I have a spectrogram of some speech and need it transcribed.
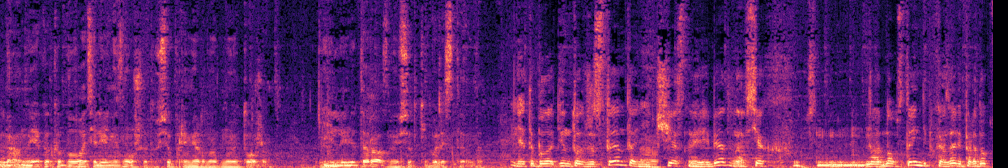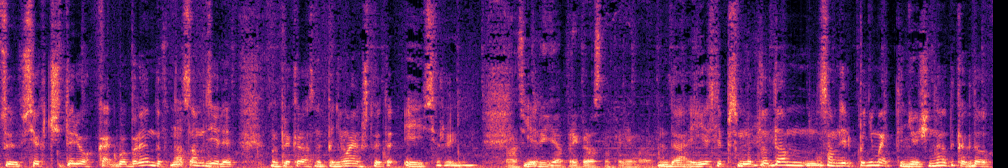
Да, но я как обыватель, я не знал, что это все примерно одно и то же. Или это разные все-таки были стенды? Это был один и тот же стенд, они а. честные ребята, на всех, на одном стенде показали продукцию всех четырех как бы брендов. На самом деле мы прекрасно понимаем, что это Acer. А теперь я, я прекрасно понимаю. Да, если посмотреть, ну, там на самом деле понимать-то не очень надо, когда вот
